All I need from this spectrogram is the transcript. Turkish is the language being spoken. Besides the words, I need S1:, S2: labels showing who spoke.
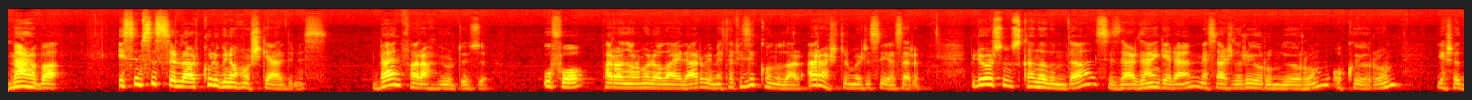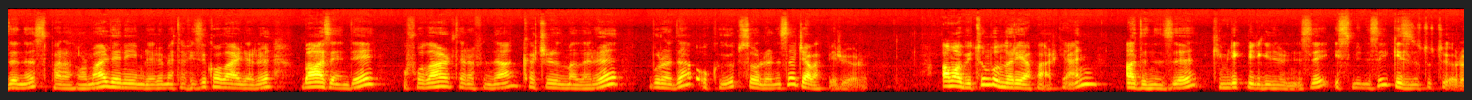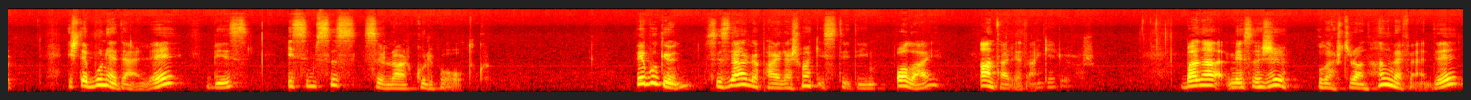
S1: Merhaba, İsimsiz Sırlar Kulübü'ne hoş geldiniz. Ben Farah Yurdözü, UFO, paranormal olaylar ve metafizik konular araştırmacısı yazarım. Biliyorsunuz kanalımda sizlerden gelen mesajları yorumluyorum, okuyorum. Yaşadığınız paranormal deneyimleri, metafizik olayları, bazen de UFO'lar tarafından kaçırılmaları burada okuyup sorularınıza cevap veriyorum. Ama bütün bunları yaparken adınızı, kimlik bilgilerinizi, isminizi gizli tutuyorum. İşte bu nedenle biz isimsiz sırlar kulübü olduk. Ve bugün sizlerle paylaşmak istediğim olay Antalya'dan geliyor. Bana mesajı ulaştıran hanımefendi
